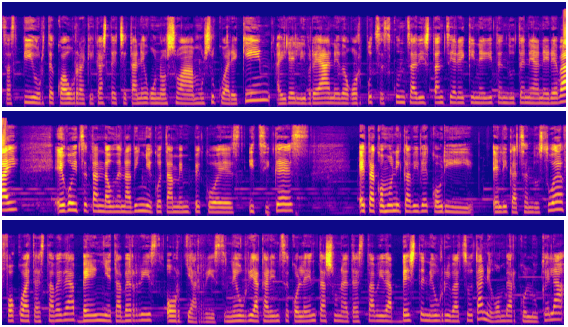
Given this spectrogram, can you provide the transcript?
Zazpi urteko aurrak ikastetxetan egun osoa musukoarekin, aire librean edo gorputz hezkuntza distantziarekin egiten dutenean ere bai, egoitzetan dauden adineko eta menpeko ez hitzik ez, eta komunikabidek hori elikatzen duzue, fokoa eta eztabaida behin eta berriz hor jarriz. Neurriak arintzeko lehentasuna eta eztabaida beste neurri batzuetan egon beharko lukela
